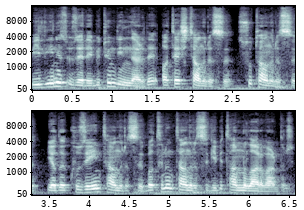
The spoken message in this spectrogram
Bildiğiniz üzere bütün dinlerde ateş tanrısı, su tanrısı ya da kuzeyin tanrısı, batının tanrısı gibi tanrılar vardır.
